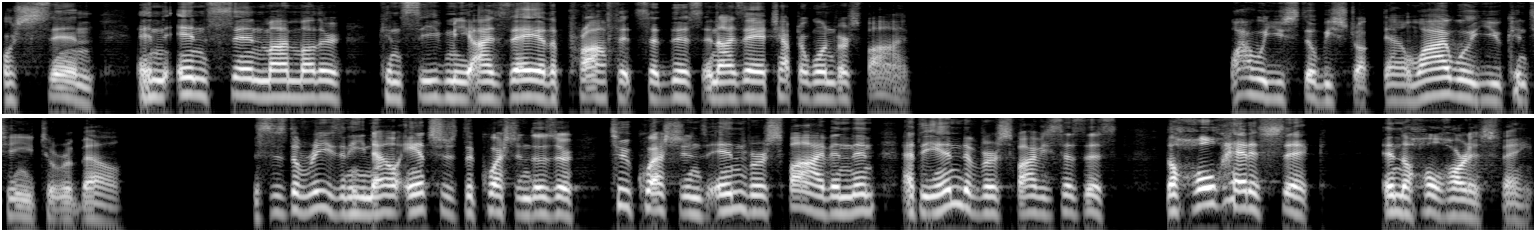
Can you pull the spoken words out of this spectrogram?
or sin. And in sin, my mother conceived me. Isaiah the prophet said this in Isaiah chapter 1, verse 5. Why will you still be struck down? Why will you continue to rebel? This is the reason he now answers the question. Those are two questions in verse 5. And then at the end of verse 5, he says this The whole head is sick, and the whole heart is faint.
